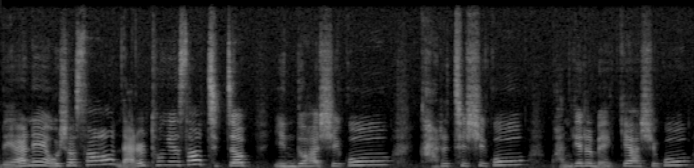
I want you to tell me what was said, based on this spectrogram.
내 안에 오셔서 나를 통해서 직접 인도하시고 가르치시고 관계를 맺게 하시고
